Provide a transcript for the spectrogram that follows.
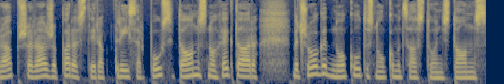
rapša raža parasti ir ap 3,5 tonnas no hektāra, bet šogad nokultas 0,8 tonnas.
